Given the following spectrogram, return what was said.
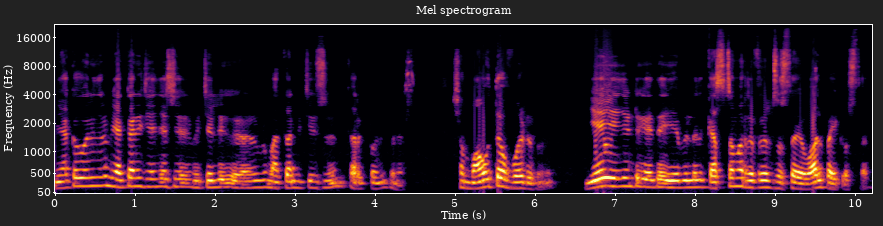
మీ అక్క కొనిందని మీ అక్కని చేంజ్ చేసి మీ చెల్లి మా అక్కని చేసి కరెక్ట్ అని కొనేస్తారు. సో మౌత్ ఆఫ్ వర్డ్ ఏ ఏజెంట్కి అయితే ఏ బిల్డర్ కస్టమర్ రిఫరెన్స్ వస్తాయో వాళ్ళు పైకి వస్తారు.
